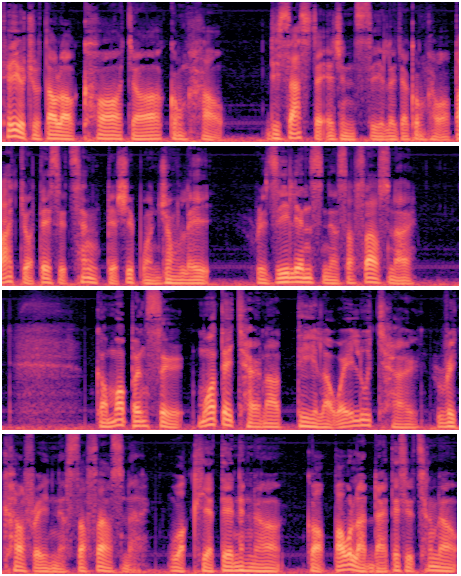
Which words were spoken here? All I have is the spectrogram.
thế yêu chủ tàu là kho cho công hậu disaster agency là cho công hậu ba chỗ tê sự sang biệt sĩ bọn trong lệ. Resilience nè, sao sao nè có mua bằng sự mua tê chờ nó thì là vậy lúc chờ. Recovery nè, sao sao nè hoặc hiện tên nó, có bảo là đại tê sự sang nào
